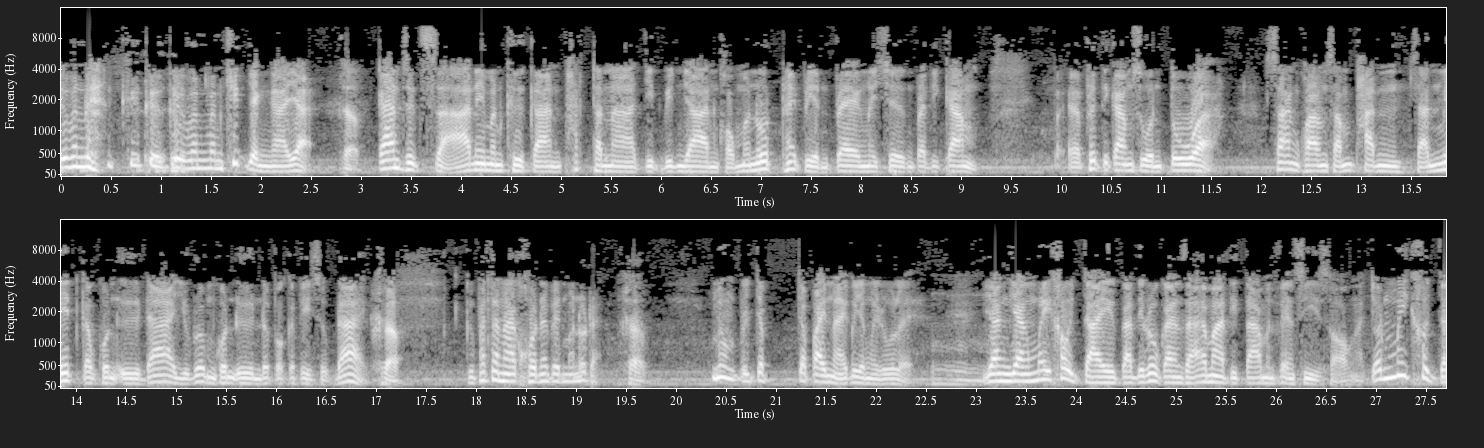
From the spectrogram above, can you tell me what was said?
คือมันคือคือคือมันมันคิดยังไงอะครับการศึกษาเนี่ยมันคือการพัฒนาจิตวิญญาณของมนุษย์ ให้เปลี่ยนแปลงในเชิงปฏิกรรมเอ่อพฤติกรรมส่วนตัว สร้างความสัมพันธ์สันมิตรกับคนอื่นได้อยู่ร่วมคนอื่นโดยปกติสุขได้ครับ คือพัฒนาคนให้เป็นมนุษย์อะครับมันจะจะไปไหนก็ยังไม่รู้เลยอืม ยังยังไม่เข้าใจปฏิรูปการศึกษามาติดตามมันเป็นสี่สองอะ จนไม่เข้าใจ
